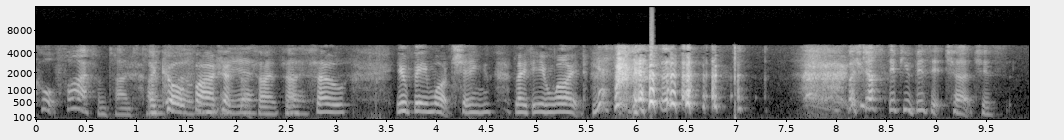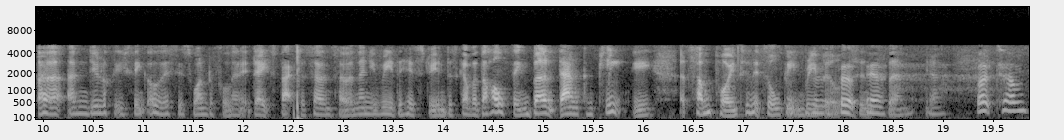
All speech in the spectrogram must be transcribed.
caught fire from time to time. as caught well, fire didn't they? Christmas Yes, time. So you've been watching Lady in White. Yes. but just if you visit churches uh, and you look at it, you think, oh, this is wonderful, and it dates back to so and so, and then you read the history and discover the whole thing burnt down completely at some point, and it's all been rebuilt Rebuilt, since yeah. then. Yeah. But um,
